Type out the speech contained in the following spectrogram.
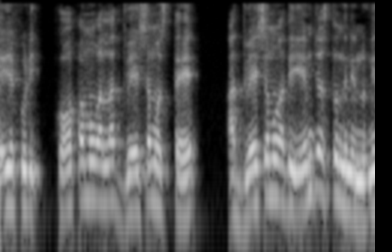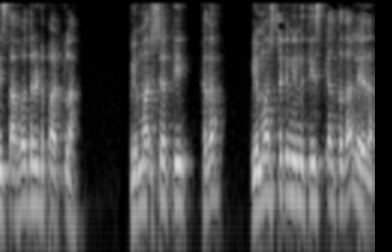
చేయకుడి. కోపము వల్ల ద్వేషం వస్తే ఆ ద్వేషము అది ఏం చేస్తుంది నిన్ను? నీ సహోదరుడి పట్ల? విమర్శకి కదా? విమర్శకి నిన్ను తీసుకెళ్తుందా లేదా?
